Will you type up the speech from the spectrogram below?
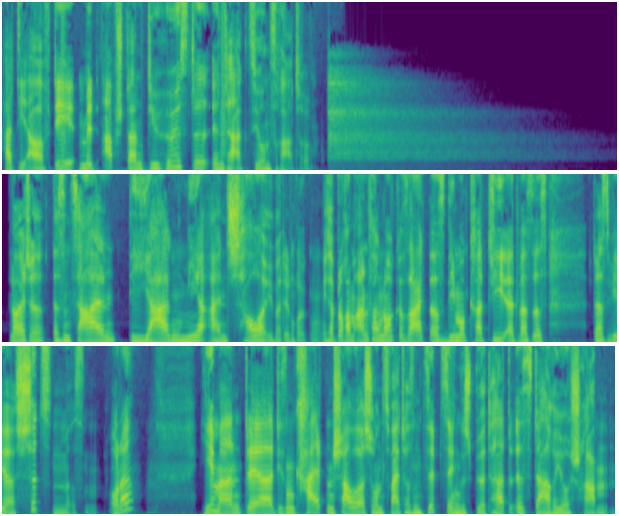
hat die AfD mit Abstand die höchste Interaktionsrate. Leute, das sind Zahlen, die jagen mir einen Schauer über den Rücken. Ich habe doch am Anfang noch gesagt, dass Demokratie etwas ist, das wir schützen müssen, oder? Jemand, der diesen kalten Schauer schon 2017 gespürt hat, ist Dario Schramm.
